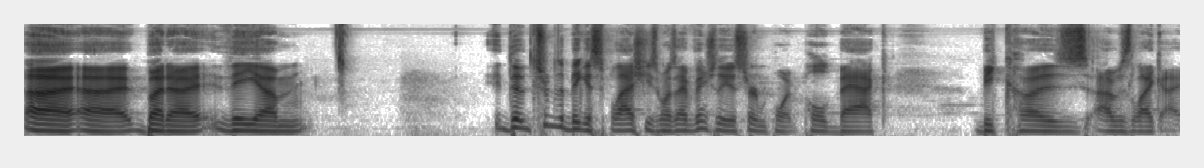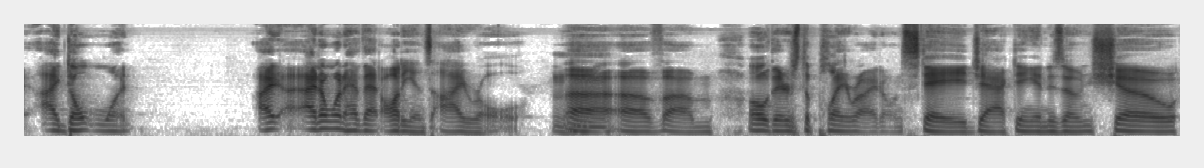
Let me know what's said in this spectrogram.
uh, uh, but uh, they um, the sort of the biggest splashiest ones. I eventually at a certain point pulled back because I was like, I, I don't want I, I don't want to have that audience eye roll uh, of um, oh there's the playwright on stage acting in his own show.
